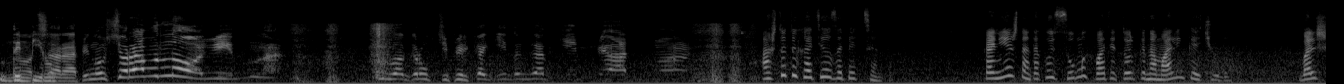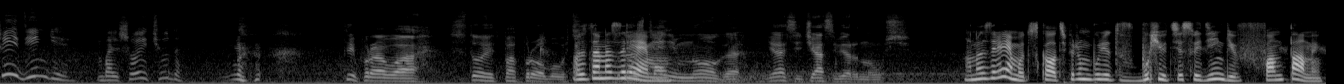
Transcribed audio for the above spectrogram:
Дебил. Но царапину все равно видно. Вокруг теперь какие-то гадкие пятна. А что ты хотел за пять центов? Конечно, такой суммы хватит только на маленькое чудо. Большие деньги, большое чудо. Ты права. Стоит попробовать. Вот это она зря Подожди ему. немного. Я сейчас вернусь. Она зря ему это сказала. Теперь он будет вбухивать все свои деньги в фонтаны.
